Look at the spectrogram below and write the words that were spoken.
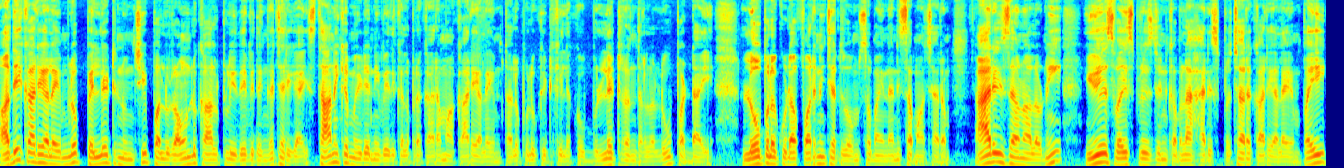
అదే కార్యాలయంలో పెల్లెట్ నుంచి పలు రౌండ్లు కాల్పులు ఇదే విధంగా జరిగాయి. స్థానిక మీడియా నివేదికల ప్రకారం ఆ కార్యాలయం తలుపులు కిటికీలకు బుల్లెట్ రంధ్రాలు పడ్డాయి. లోపల కూడా ఫర్నిచర్ ధ్వంసమైందని సమాచారం. ఆరిజోనాలోని US vice president Kamala Harris ప్రచార కార్యాలయంపై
